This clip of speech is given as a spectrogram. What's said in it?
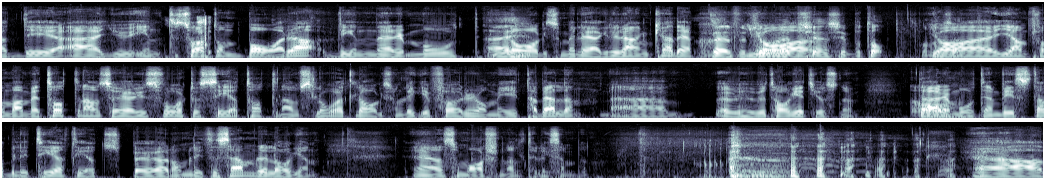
Eh, Det är ju inte så att de bara vinner mot Nej. lag som är lägre rankade. Självförtroendet känns ju på topp. På. Ja, jämför man med Tottenham så är det ju svårt att se Tottenham slå ett lag som ligger före dem i tabellen eh, överhuvudtaget just nu. Ja. Däremot en viss stabilitet i att spöa de lite sämre lagen. Eh, som Arsenal till exempel. eh,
